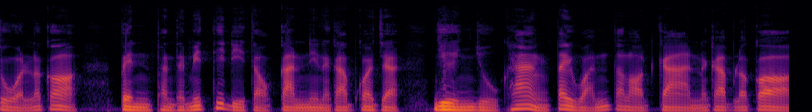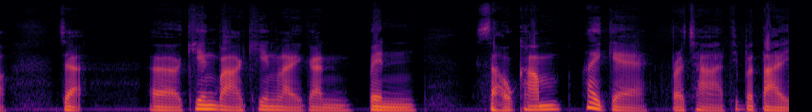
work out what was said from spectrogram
ส่วนแล้วก็เป็นพันธมิตรที่ดีต่อกันนี่นะครับ ก็จะยืนอยู่ข้างไต้หวันตลอดการนะครับ แล้วก็จะเเคียงบ่าเคียงไหลกันเป็นเสาค้ำให้แก่ประชาธิปไตย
